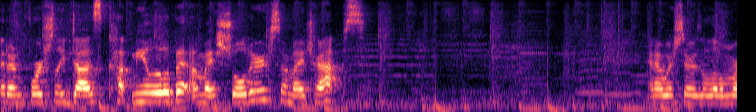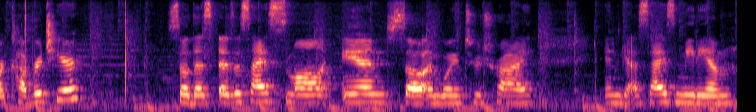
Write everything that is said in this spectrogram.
It unfortunately does cut me a little bit on my shoulders, on my traps. And I wish there was a little more coverage here. So this is a size small and so I'm going to try and get a size medium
